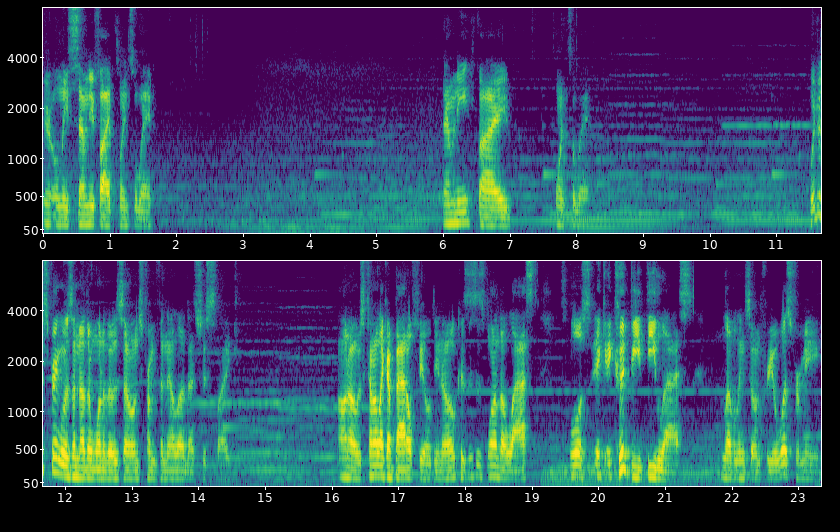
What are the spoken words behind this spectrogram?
You're only 75 points away. 75 points away. Winterspring was another one of those zones from Vanilla that's just like... I don't know, it was kind of like a battlefield, you know? Because this is one of the last... Well, it, it could be the last leveling zone for you. It was for me.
